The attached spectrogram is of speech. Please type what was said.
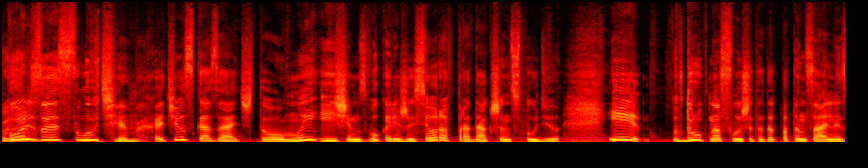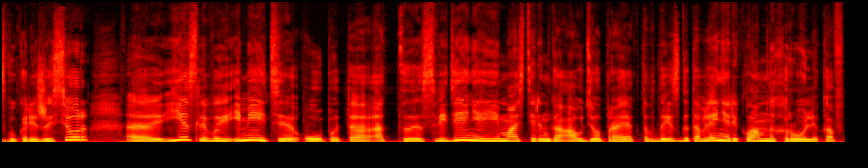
пользуясь да? случаем, хочу сказать, что мы ищем звукорежиссера в продакшн-студию. И вдруг нас слышит этот потенциальный звукорежиссер, э, если вы имеете опыт э, от э, сведения и мастеринга аудиопроектов до изготовления рекламных роликов,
